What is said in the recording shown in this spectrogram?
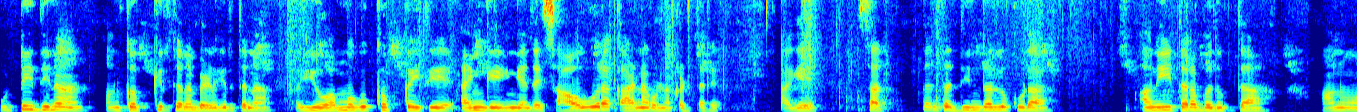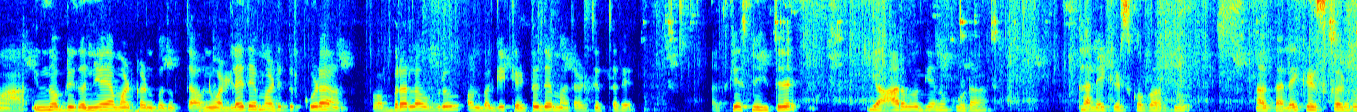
ಹುಟ್ಟಿದ ದಿನ ಅವ್ನು ಕಪ್ಕಿರ್ತಾನ ಬೆಳಗಿರ್ತಾನ. ಅಯ್ಯೋ ಆ ಮಗು ಕಪ್ಪೈತಿ ಹಂಗೆ ಹಿಂಗೆ ಅಂತ ಸಾವಿರ ಕಾರಣಗಳ್ನ ಕಟ್ತಾರೆ. ಹಾಗೆ ಸತ್ತಂಥ ದಿನದಲ್ಲೂ ಕೂಡ ಅವನು ಈ ಥರ ಬದುಕ್ತಾ, ಅವನು ಇನ್ನೊಬ್ರಿಗೆ ಅನ್ಯಾಯ ಮಾಡ್ಕೊಂಡು ಬದುಕ್ತಾ, ಅವನು ಒಳ್ಳೆಯದೇ ಮಾಡಿದ್ರು ಕೂಡ ಒಬ್ಬರಲ್ಲ ಒಬ್ಬರು ಅವನ ಬಗ್ಗೆ ಕೆಟ್ಟದ್ದೇ ಮಾತಾಡ್ತಿರ್ತಾರೆ. ಅದಕ್ಕೆ ಸ್ನೇಹಿತರೆ, ಯಾರ ಬಗ್ಗೆನೂ ಕೂಡ ತಲೆ ಕೆಡಿಸ್ಕೋಬಾರ್ದು. ನಾವು ತಲೆ ಕೆಡಿಸ್ಕೊಂಡು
